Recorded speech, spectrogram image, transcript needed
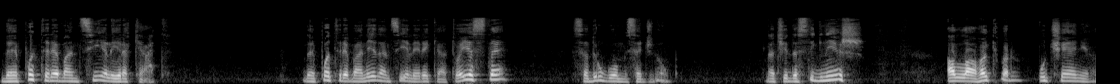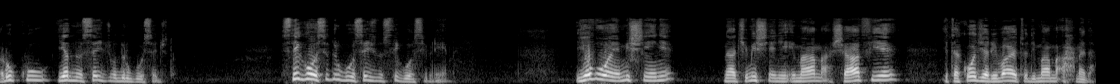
da je potreban cijeli rekat. Da je potreban jedan cijeli rekat. To jeste sa drugom seđdom. Znači da stigneš Allahu Akbar, učenje, ruku, jednu seđu, drugu seđu. Stigao si drugu seđdu, stigao si vrijeme. I ovo je mišljenje, znači mišljenje imama Šafije i također rivajet od imama Ahmeda.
